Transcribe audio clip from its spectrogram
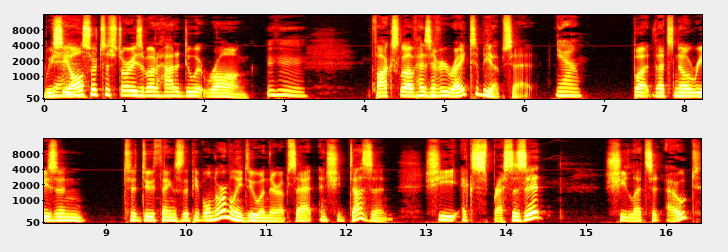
We see all sorts of stories about how to do it wrong. Mm-hmm. Foxglove has every right to be upset, Yeah. but that's no reason to do things that people normally do when they're upset, and she doesn't. She expresses it, she lets it out,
